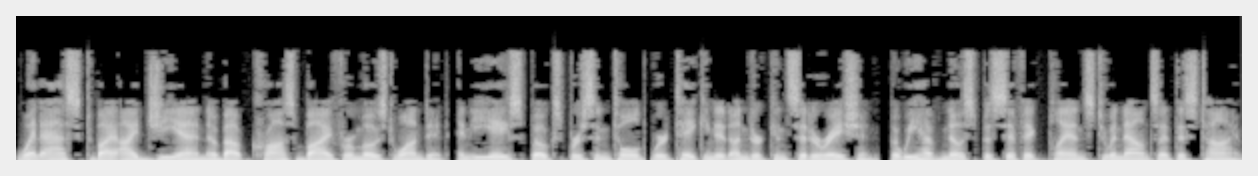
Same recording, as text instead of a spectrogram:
When asked by IGN about cross-buy for Most Wanted, an EA spokesperson told We're taking it under consideration, but we have no specific plans to announce at this time.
